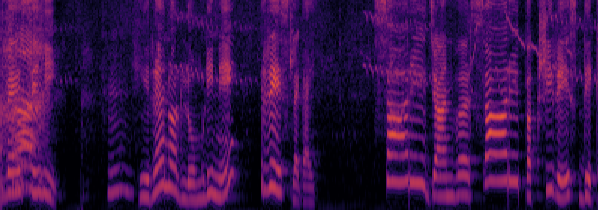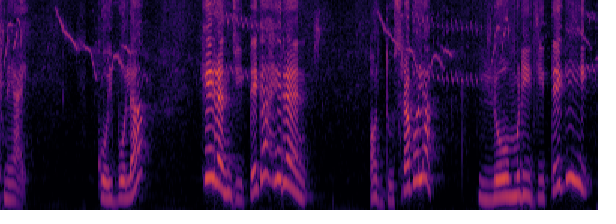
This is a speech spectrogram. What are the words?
वैसे ही। हिरन और लोमड़ी ने रेस लगाई। सारे जानवर सारे पक्षी रेस देखने आए। कोई बोला हिरन जीतेगा हिरन। और दूसरा बोला लोमड़ी जीतेगी।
